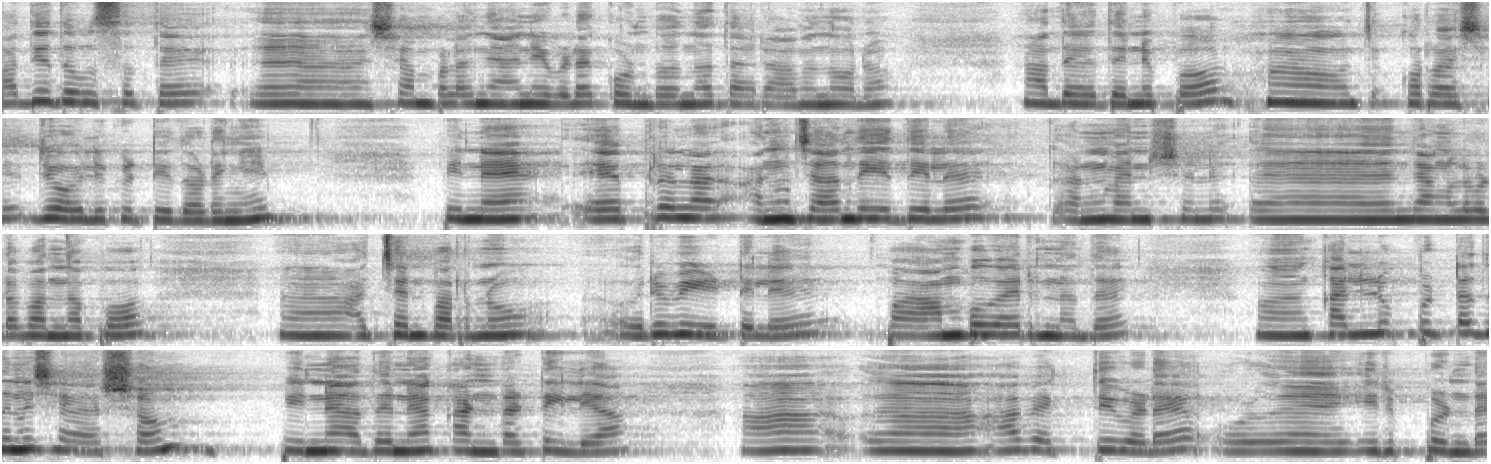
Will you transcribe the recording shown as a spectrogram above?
ആദ്യ ദിവസത്തെ ശമ്പളം ഞാനിവിടെ കൊണ്ടുവന്ന് തരാമെന്ന് പറഞ്ഞു. അദ്ദേഹത്തിന് ഇപ്പോൾ കുറേശ്ശെ ജോലി കിട്ടി തുടങ്ങി. പിന്നെ ഏപ്രിൽ അഞ്ചാം തീയതിയിൽ കൺവെൻഷൻ ഞങ്ങളിവിടെ വന്നപ്പോൾ അച്ഛൻ പറഞ്ഞു ഒരു വീട്ടിൽ പാമ്പ് വരുന്നത് കല്ലുപ്പിട്ടതിന് ശേഷം പിന്നെ അതിനെ കണ്ടിട്ടില്ല. ആ ആ, ആ വ്യക്തി ഇവിടെ ഇരിപ്പുണ്ട്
